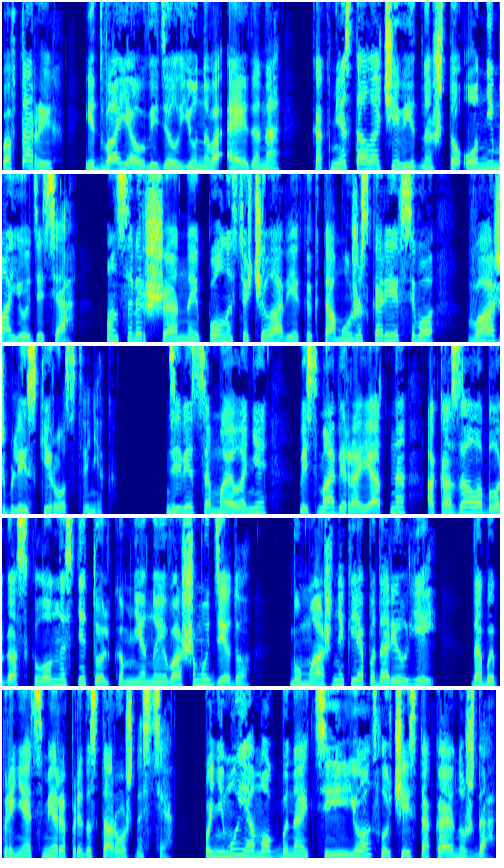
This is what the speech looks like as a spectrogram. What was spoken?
Во-вторых, едва я увидел юного Эйдена, как мне стало очевидно, что он не мое дитя. Он совершенный, полностью человек, и к тому же, скорее всего, ваш близкий родственник. Девица Мелани — весьма вероятно, оказала благосклонность не только мне, но и вашему деду. Бумажник я подарил ей, дабы принять меры предосторожности. По нему я мог бы найти ее, случись такая нужда.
